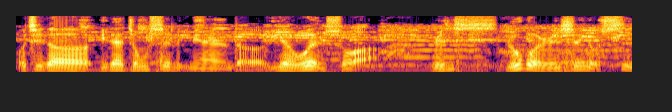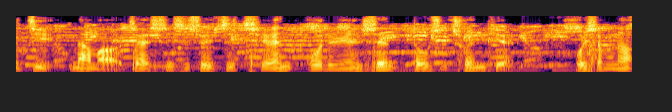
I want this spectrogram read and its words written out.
我记得《一代宗师》里面的叶问说：“人如果人生有四季，那么在四十岁之前，我的人生都是春天。为什么呢？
